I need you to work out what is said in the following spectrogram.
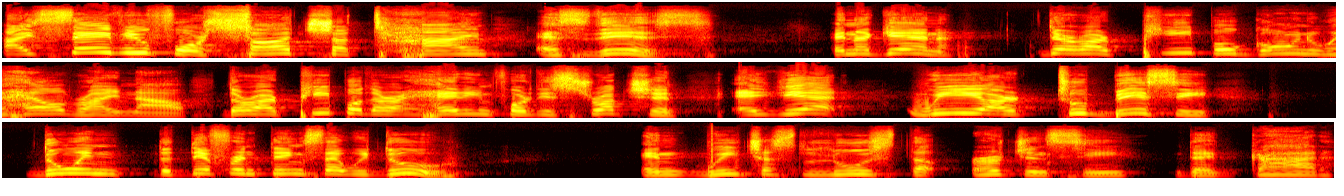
I save you for such a time as this. And again, there are people going to hell right now. There are people that are heading for destruction. And yet, we are too busy doing the different things that we do and we just lose the urgency that God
